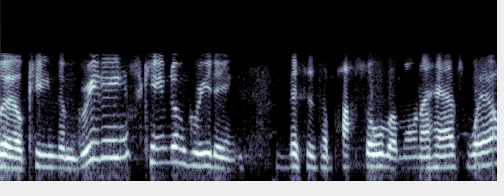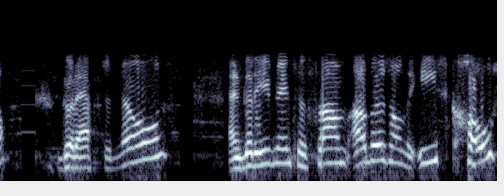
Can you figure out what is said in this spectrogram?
Well, kingdom greetings, kingdom greetings. This is Apostle Ramona Haswell, good afternoon, and good evening to some others on the East Coast.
